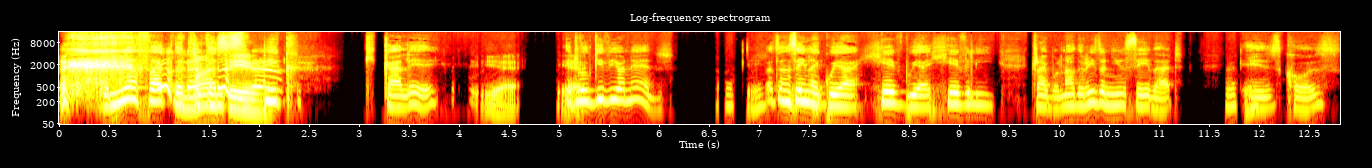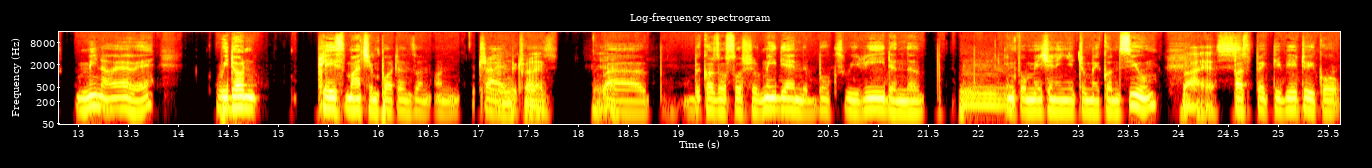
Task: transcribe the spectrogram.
the mere fact that you can speak kikale yeah it will give you an edge. Okay. That's what i'm saying like we are heavy we are heavily tribal. Now the reason you say that okay. is cause mi na wewe we don't place much importance on on tribe On tribe, because yeah. uh, because of social media and the books we read and the Mm, information yenye consume bias. perspective yetu iko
